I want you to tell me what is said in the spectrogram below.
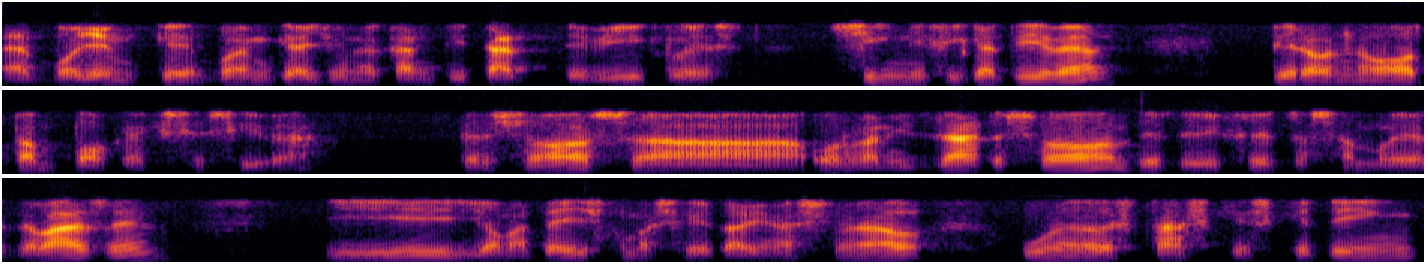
Eh, volem, que, volem que hi hagi una quantitat de vehicles significativa, però no tampoc excessiva. Per això s'ha organitzat això des de diferents assemblees de base i jo mateix, com a secretari nacional, una de les tasques que tinc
